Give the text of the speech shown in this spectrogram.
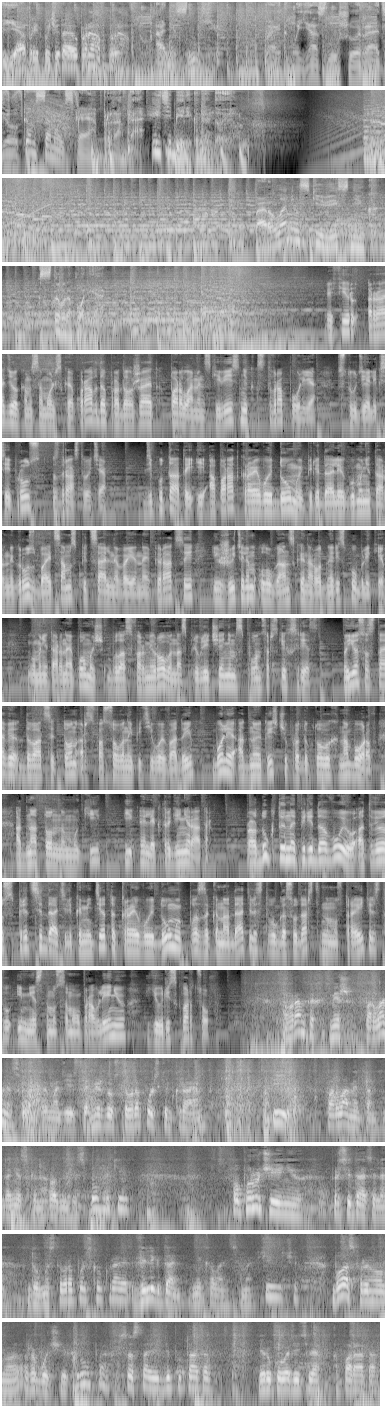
Я предпочитаю правду, правду, а не слухи. Поэтому я слушаю радио «Комсомольская правда». И тебе рекомендую. Парламентский вестник Ставрополья. Эфир радио «Комсомольская правда» продолжает парламентский вестник Ставрополья. В студии Алексей Прус. Здравствуйте. Депутаты и аппарат Краевой Думы передали гуманитарный груз бойцам специальной военной операции и жителям Луганской Народной Республики. Гуманитарная помощь была сформирована с привлечением спонсорских средств. В ее составе 20 тонн расфасованной питьевой воды, более 1 тысячи продуктовых наборов, 1 тонна муки и электрогенератор. Продукты на передовую отвез председатель Комитета Краевой Думы по законодательству, государственному строительству и местному самоуправлению Юрий Скворцов. В рамках межпарламентского взаимодействия между Ставропольским краем и парламентом Донецкой Народной Республики по поручению председателя Думы Ставропольского края Великдань Николая Тимофеевича была сформирована рабочая группа в составе депутатов и руководителя аппарата,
